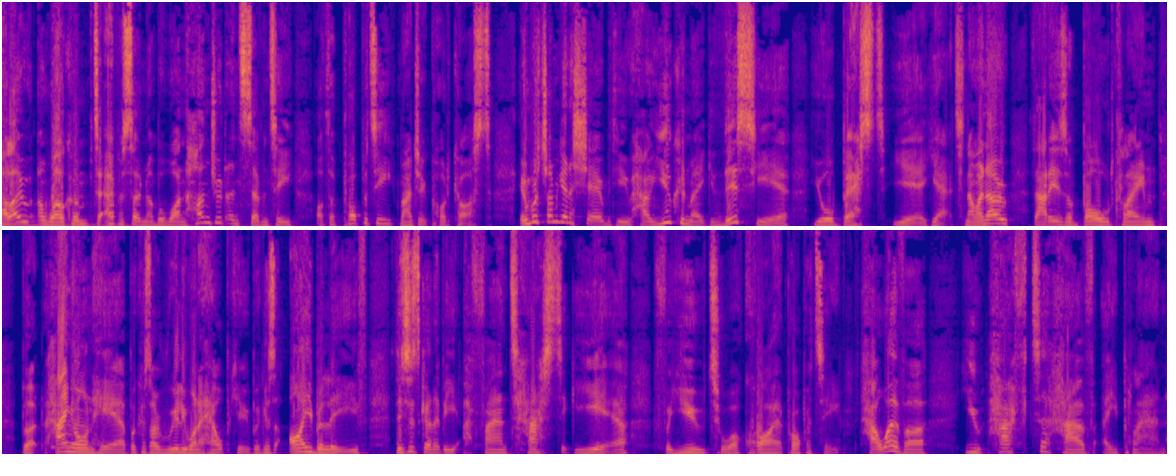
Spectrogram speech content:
Hello and welcome to episode number 170 of the Property Magic Podcast, in which I'm going to share with you how you can make this year your best year yet. Now, I know that is a bold claim, but hang on here because I really want to help you because I believe this is going to be a fantastic year for you to acquire property. However, you have to have a plan.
